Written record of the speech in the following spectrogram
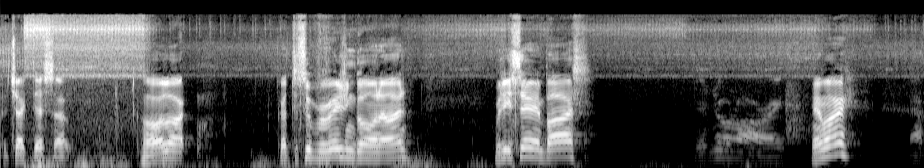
But check this out. Oh, look. Got the supervision going on. What are you saying, boss? You're doing alright. Am I? Yep.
